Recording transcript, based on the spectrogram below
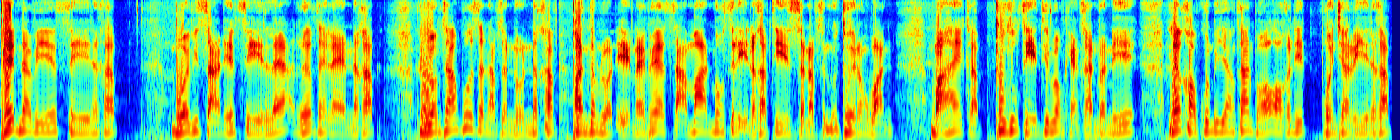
เพชรนาวีเอสซีนะครับบวยพิสารเอฟซีและเริ่มไทยแลนด์นะครับ รวมทั้งผู้สนับสนุนนะครับ พันตำรวจเอกนายแพทย์สามารถม่วงสิรินะครับ ที่สนับสนุนถ้วยรางวัล มาให้กับทุกๆทีมที่ร่วมแข่งขันวันนี้ และขอบคุณไปยังท่านผออกนิตพลชารีนะครับ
